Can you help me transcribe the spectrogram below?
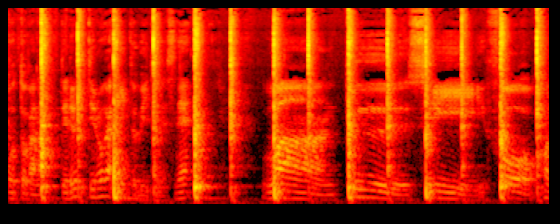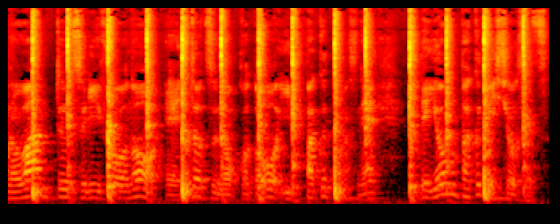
音が鳴ってるっていうのが8ビートですね。1,2,3,4この1,2,3,4の、えー、1つのことを1拍って言いますね。で4拍で1小節。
